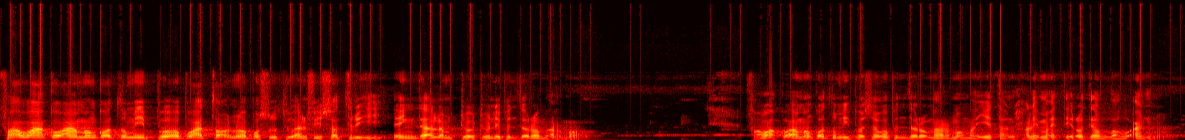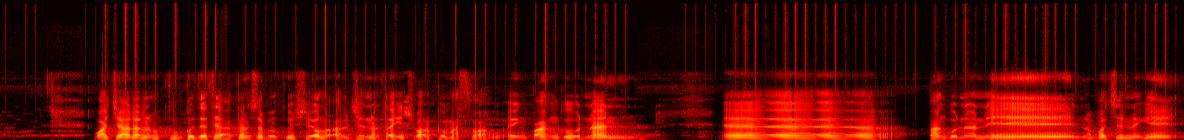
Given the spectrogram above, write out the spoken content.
Fawakoa mongko tumiba apa atokno apa suduan fi sadrihi ing dalem dodone bendera marmo. Fawakoa mongko tumiba sapa bendera marmo mayitan Halimati radhiyallahu anhu. Wa ja'ala muga akan sapa Gusti Allah al jannata ing swarga maswahu ing panggonan eh panggonane napa jenenge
